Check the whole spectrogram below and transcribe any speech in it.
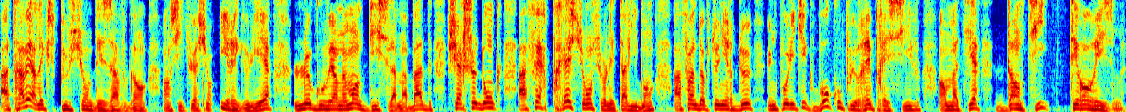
À travers l'expulsion des Afghans en situation irrégulière, le gouvernement d'Islamabad cherche donc à faire pression sur les talibans afin d'obtenir d'eux une politique beaucoup plus répressive en matière d'anti-terrorisme.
